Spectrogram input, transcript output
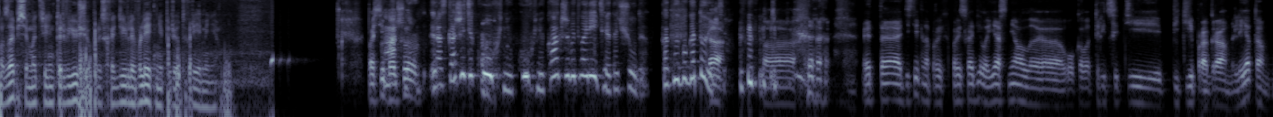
по записям эти интервью еще происходили в летний период времени. Спасибо как? большое. Расскажите кухню, кухню. Как же вы творите это чудо? Как вы его готовите? Да. Это действительно происходило. Я снял э, около 35 программ летом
